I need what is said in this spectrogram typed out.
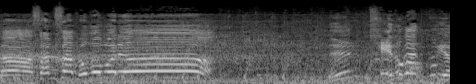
자 쌈싸 먹어버려. 는 개노 같구요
